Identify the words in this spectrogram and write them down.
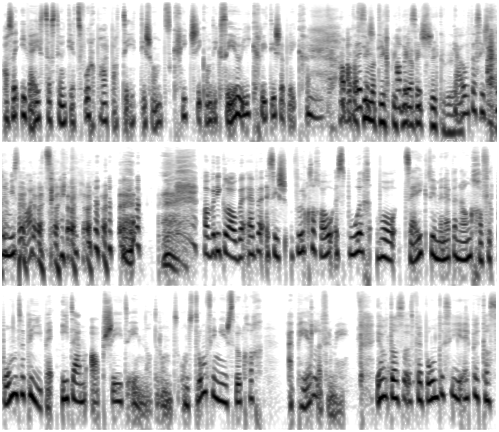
also ich weiß, das klingt jetzt furchtbar pathetisch und kitschig und ich sehe eure kritischen Blicke. Aber, aber das sind wir dich bei dir ein bisschen gewöhnt. Genau, das ist ein bisschen mein Markenzeichen. aber ich glaube, eben, es ist wirklich auch ein Buch, das zeigt, wie man eben verbunden bleiben kann in diesem Abschied. Oder? Und, und darum finde ich es wirklich eine Perle für mich. Ja, und das verbunden sein, eben das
